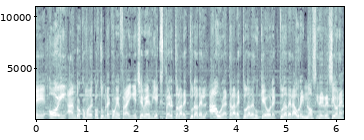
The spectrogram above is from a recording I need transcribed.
Eh, hoy ando como de costumbre con Efraín Echeverri, experto en la lectura del aura. Esta es la lectura de juqueo, lectura del aura, hipnosis, regresiones.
